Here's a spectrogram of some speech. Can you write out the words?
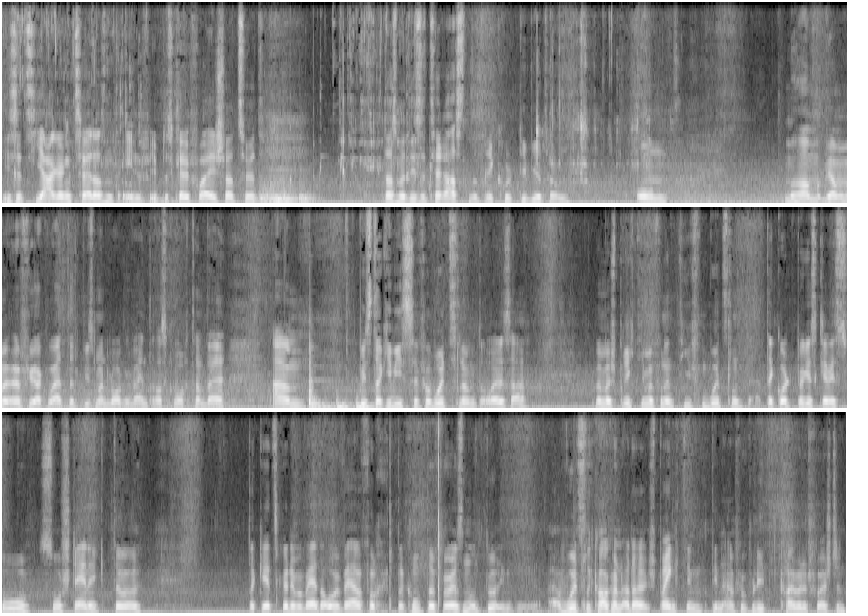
ist jetzt Jahrgang 2011. Ich habe das glaube ich vorher schon erzählt, dass wir diese Terrassen dort rekultiviert haben. Und wir haben, wir haben mal elf Jahre gewartet, bis wir einen Lagenwein draus gemacht haben, weil ähm, bis da eine gewisse Verwurzelung da ist auch. Weil man spricht immer von den tiefen Wurzeln. Der Goldberg ist, glaube ich, so, so steinig, da, da geht es gar nicht mehr weiter runter, weil einfach, da kommt der Felsen und durch, eine Wurzel kann, oder sprengt den, den Amphibolit, kann ich mir nicht vorstellen.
